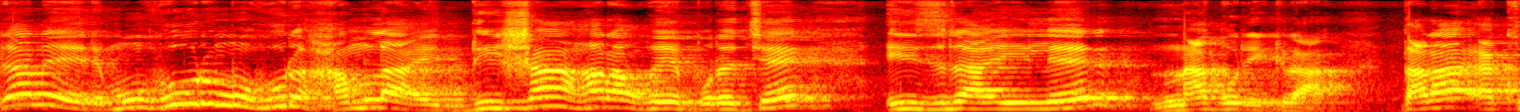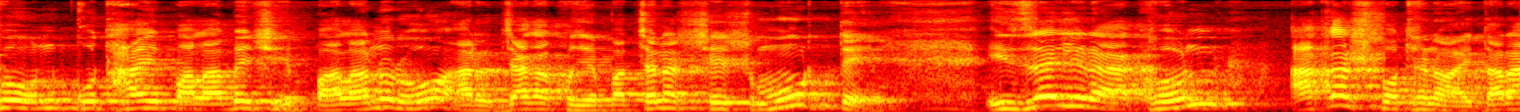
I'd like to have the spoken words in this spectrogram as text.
ইরানের মুহুর মুহুর হামলায় দিশাহারা হয়ে পড়েছে ইসরায়েলের নাগরিকরা। তারা এখন কোথায় পালাবে সে পালানোরও আর জায়গা খুঁজে পাচ্ছে না। শেষ মুহূর্তে ইসরায়েলিরা এখন আকাশ পথে নয়, তারা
